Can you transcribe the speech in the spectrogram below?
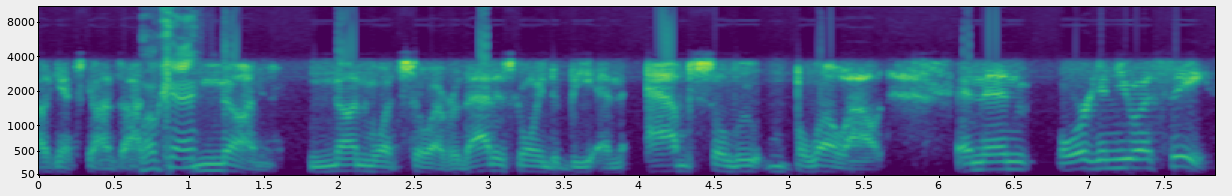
against Gonzaga. Okay. None. None whatsoever. That is going to be an absolute blowout. And then Oregon USC.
